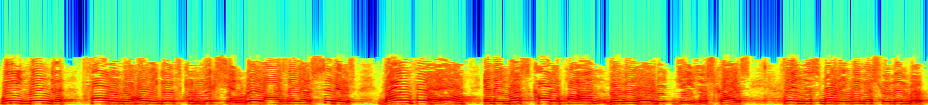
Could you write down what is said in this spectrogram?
We need men to fall under the Holy Ghost conviction, realize they are sinners bound for hell, and they must call upon the Lord Jesus Christ. Friend, this morning we must remember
